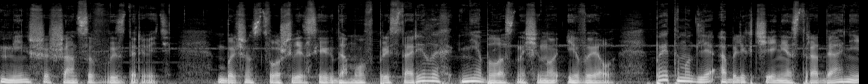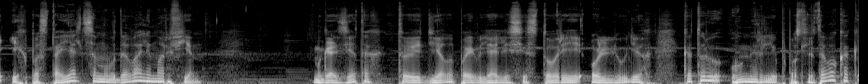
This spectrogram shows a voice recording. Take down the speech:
меньше шансов выздороветь. Большинство шведских домов престарелых не было оснащено ИВЛ, поэтому для облегчения страданий их постояльцам выдавали морфин. В газетах то и дело появлялись истории о людях, которые умерли после того, как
